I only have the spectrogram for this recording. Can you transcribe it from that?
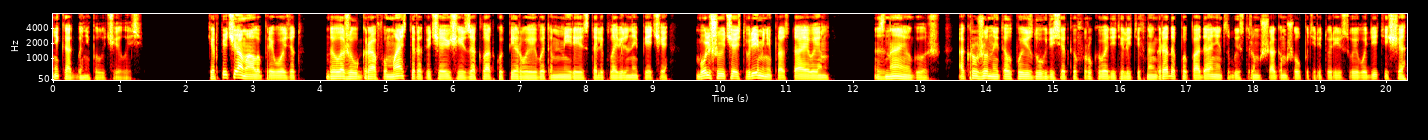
никак бы не получилось. «Кирпича мало привозят», — доложил графу мастер, отвечающий за кладку первой в этом мире сталеплавильной печи — Большую часть времени простаиваем. Знаю, Гош, окруженный толпой из двух десятков руководителей Технограда, попаданец быстрым шагом шел по территории своего детища,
